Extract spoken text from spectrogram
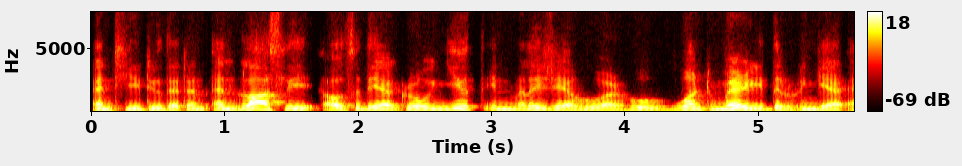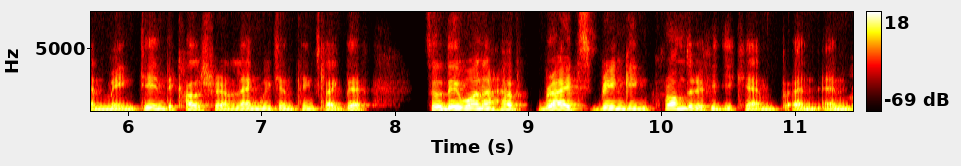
and you do that. And and lastly also there are growing youth in malaysia who are who want to marry the rohingya and maintain the culture and language and things like that. So they want to have brides bringing from the refugee camp and and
